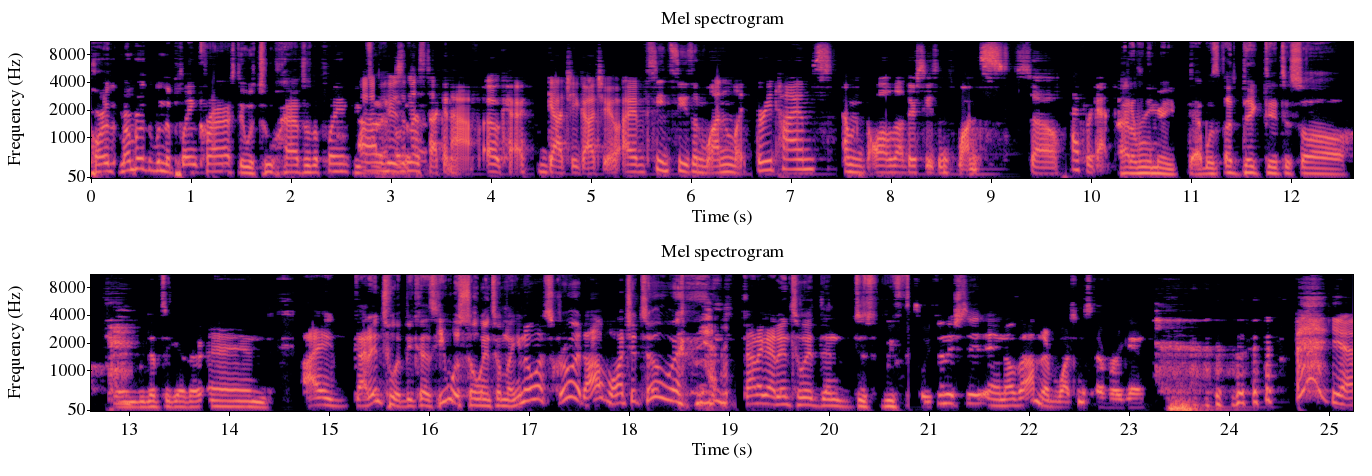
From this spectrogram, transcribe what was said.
part of. The, remember when the plane crashed? There was two halves of the plane. He was Oh, in he was in the second half. Okay, got you, got you. I've seen season one like three times, and all the other seasons once, so I forget. I had a roommate that was addicted to Saw and we lived together and I got into it because he was so into it. I'm like, you know what, screw it, I'll watch it too. kind of got into it, then just we, we finished it and I was like, I'm never watching this ever again. yeah,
